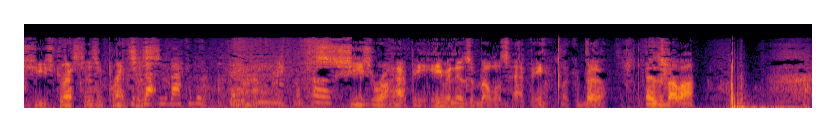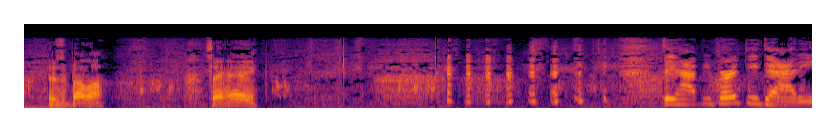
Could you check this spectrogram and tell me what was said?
she's dressed as a Put that princess. in the back of the thing. Oh. She's real happy. Even Isabella's happy. Look at Bill. Isabella. Isabella. Say hey. Say happy birthday, Daddy.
